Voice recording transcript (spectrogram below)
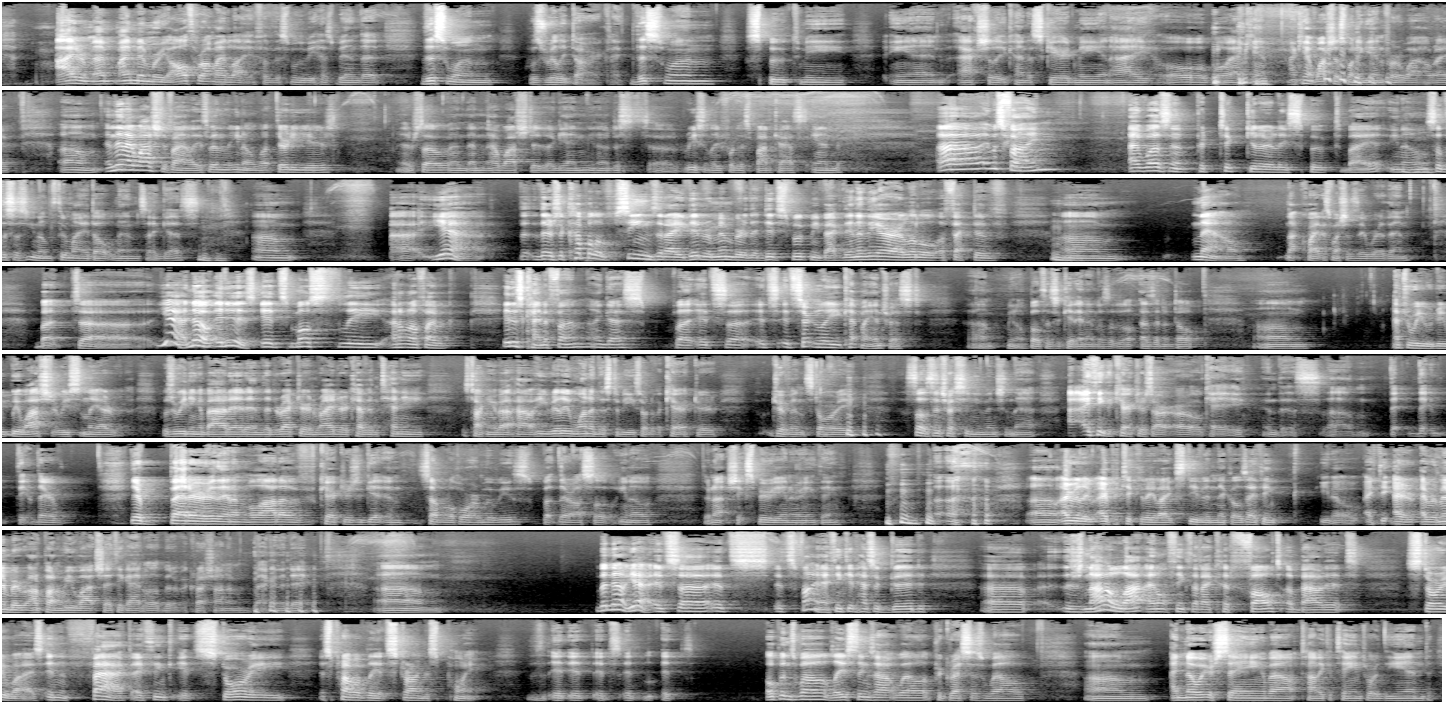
I remember my memory all throughout my life of this movie has been that this one was really dark. Like this one spooked me and actually kind of scared me and I oh boy I can't I can't watch this one again for a while right? Um, and then I watched it finally. It's been you know what 30 years or so and then I watched it again you know just uh, recently for this podcast and uh, it was fine. I wasn't particularly spooked by it you know? So this is you know through my adult lens I guess. Um, uh, yeah th- there's a couple of scenes that I did remember that did spook me back then, and they are a little effective um, now. Not quite as much as they were then, but uh, yeah, no, it is. It's mostly. I don't know if I. would It is kind of fun, I guess, but it's uh, it's it's certainly kept my interest. Um, you know, both as a kid and as, a, as an adult. Um, after we re- we watched it recently, I was reading about it, and the director and writer Kevin Tenney was talking about how he really wanted this to be sort of a character-driven story. so it's interesting you mentioned that. I think the characters are, are okay in this. Um, they, they, they're they're better than a lot of characters you get in several horror movies, but they're also you know they're not Shakespearean or anything. uh, I really, I particularly like Stephen Nichols. I think you know, I think I, I remember upon rewatch, I think I had a little bit of a crush on him back in the day. um, but no, yeah, it's uh, it's it's fine. I think it has a good. Uh, there's not a lot I don't think that I could fault about it story wise. In fact, I think its story is probably its strongest point. it it it's it it opens well, lays things out well, it progresses well. Um, I know what you're saying about Tawny Kitaen toward the end.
